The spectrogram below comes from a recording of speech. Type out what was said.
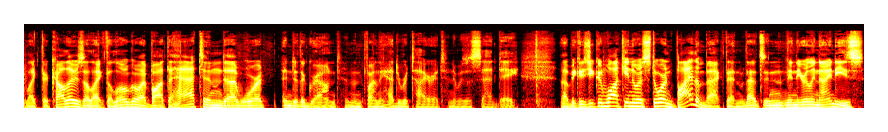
liked their colors. I liked the logo. I bought the hat and uh, wore it into the ground, and then finally had to retire it. And it was a sad day uh, because you could walk into a store and buy them back then. That's in, in the early 90s.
